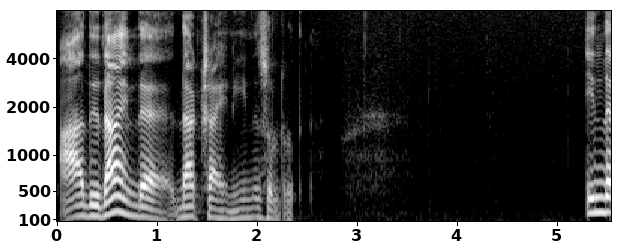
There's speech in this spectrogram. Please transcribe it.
அதுதான் இந்த தாக்ஷாயணின்னு சொல்கிறது இந்த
